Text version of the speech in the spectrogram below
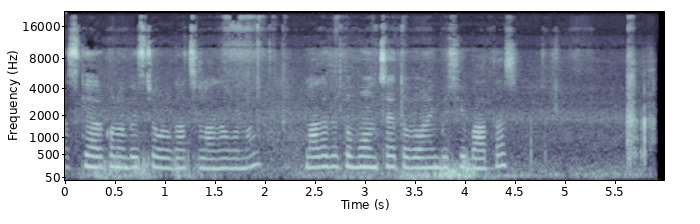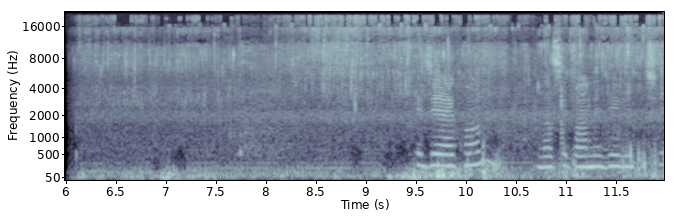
আজকে আর কোনো ভেজিটেবল গাছ লাগাবো না। লাগাতে তো মন চায়, তবে অনেক বেশি বাতাস। এই যে এখন গাছে পানি দিয়ে দিচ্ছে।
